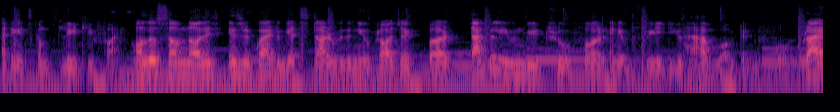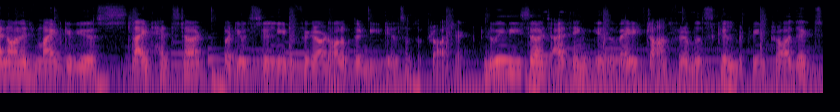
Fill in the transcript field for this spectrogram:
I think it's completely fine. Although some knowledge is required to get started with a new project, but that will even be true for any of the field you have worked in before. Prior knowledge might give you a slight head start, but you'll still need to figure out all of the details of the project. Doing research, I think, is a very transferable skill between projects.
